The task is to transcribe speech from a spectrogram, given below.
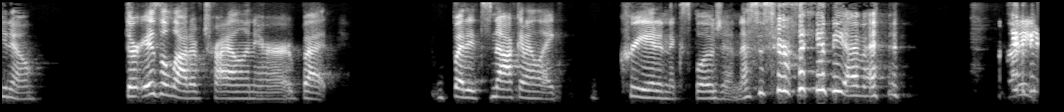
you know, there is a lot of trial and error, but but it's not going to like create an explosion necessarily in the oven. Right.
